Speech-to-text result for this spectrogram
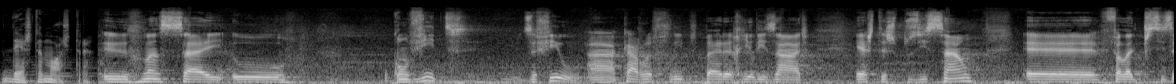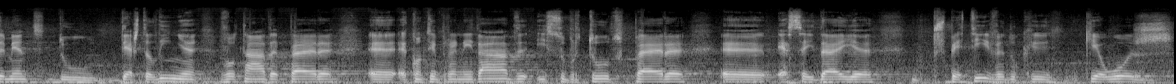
desta mostra. Lancei o, o convite, o desafio à Carla Felipe para realizar esta exposição. Uh, falei precisamente do, desta linha voltada para uh, a contemporaneidade e, sobretudo, para uh, essa ideia, perspectiva do que, que é hoje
